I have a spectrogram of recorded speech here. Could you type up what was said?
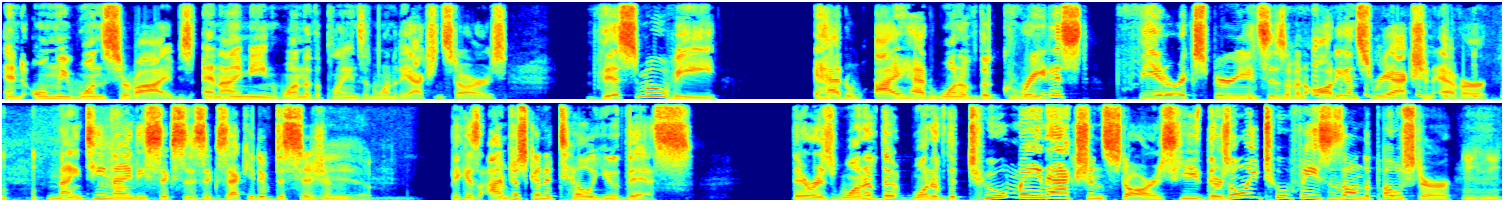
and only one survives and i mean one of the planes and one of the action stars this movie had i had one of the greatest theater experiences of an audience reaction ever 1996's executive decision Yep. because I'm just going to tell you this. There is one of the one of the two main action stars. He there's only two faces on the poster, Mhm.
